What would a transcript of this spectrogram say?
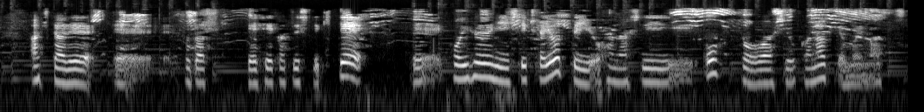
秋田で、えー、育って生活してきて、えー、こういう風にしてきたよっていうお話を今日はしようかなって思います。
